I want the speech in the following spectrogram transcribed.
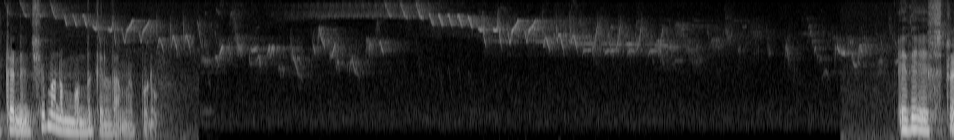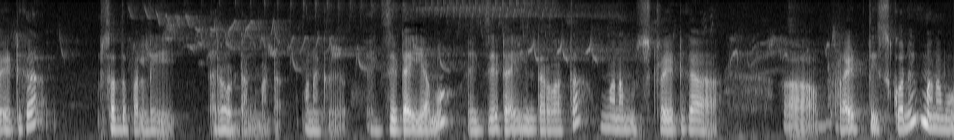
ఇక్కడి నుంచి మనం ముందుకెళ్దాం ఇప్పుడు. ఇది స్ట్రైట్గా సద్దుపల్లి రోడ్ అనమాట మనకు ఎగ్జిట్ అయ్యాము. ఎగ్జిట్ అయిన తర్వాత మనం స్ట్రైట్గా రైట్ తీసుకొని మనము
